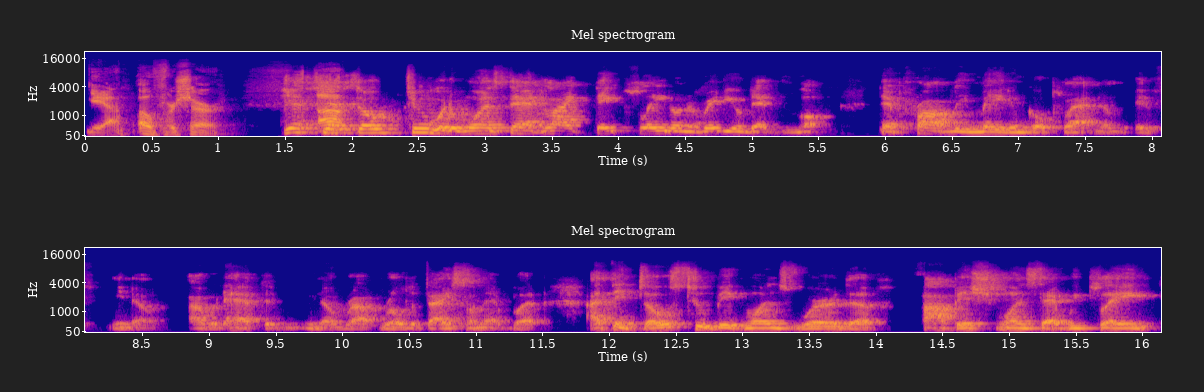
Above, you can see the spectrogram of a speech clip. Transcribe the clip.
Yeah. Oh, for sure. Just, just those two were the ones that like they played on the radio that lo- that probably made him go platinum. If you know, I would have to you know ro- roll the dice on that. But I think those two big ones were the popish ones that we played.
